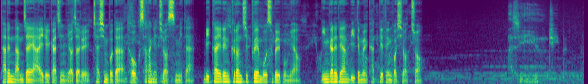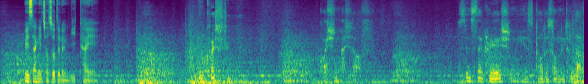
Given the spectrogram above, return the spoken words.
다른 남자의 아이를 가진 여자를 자신보다 더욱 사랑해 주었습니다. 미카엘은 그런 지프의 모습을 보며 인간에 대한 믿음을 갖게 된 것이었죠. I see you, Jeep. 회상에 젖어드는 미카엘. Question myself. Since their creation, he has taught us only to love.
